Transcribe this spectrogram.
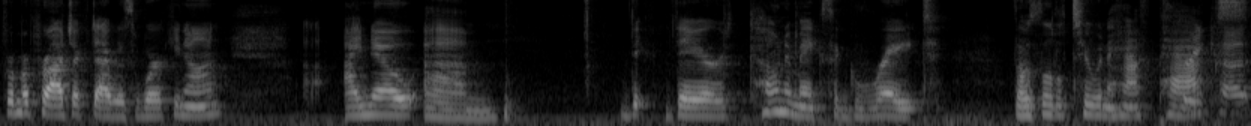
from a project I was working on. I know um, th- their Kona makes a great, those little two and a half Free packs. cuts,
